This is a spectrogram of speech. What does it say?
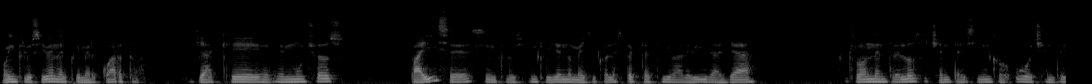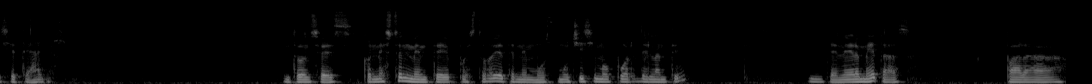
o inclusive en el primer cuarto, ya que en muchos países, incluyendo México, la expectativa de vida ya ronda entre los 85 u 87 años. Entonces, con esto en mente, pues todavía tenemos muchísimo por delante y tener metas para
